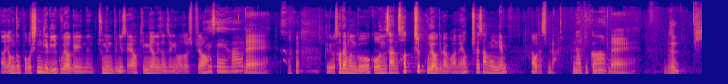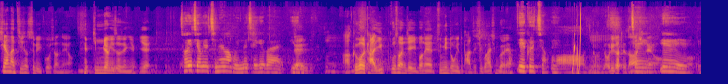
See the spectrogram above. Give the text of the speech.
어, 영등포구 신길 2구역에 있는 주민분이세요. 김명희 선생님 어서 오십시오. 안녕하세요. 네. 그리고 서대문구 고은산 서측 구역이라고 하네요. 최상홍님 나오셨습니다. 안녕하십니까. 네. 무슨 희한한 티셔츠를 입고 오셨네요. 김명희 선생님. 예. 저희 지역에서 진행하고 있는 재개발 이름입니다. 아 그걸 다 입고서 이제 이번에 주민 동의도 받으시고 하신 거예요? 예, 그렇죠. 예. 아 여- 열의가 대단하시네요. 제- 예, 예.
